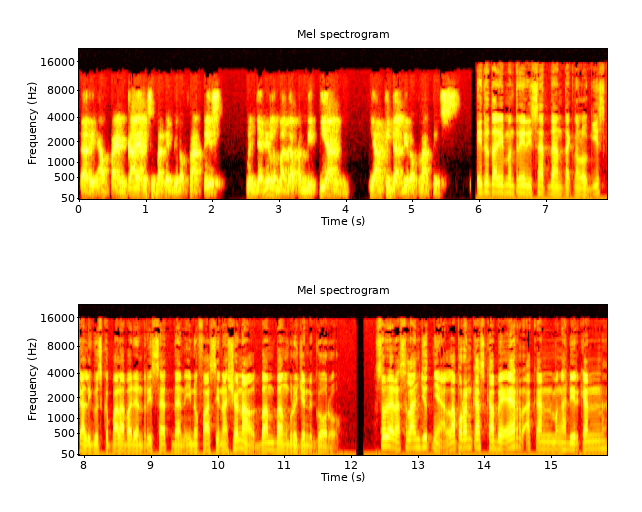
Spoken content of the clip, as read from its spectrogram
dari LPNK yang sifatnya birokratis menjadi lembaga penelitian yang tidak birokratis. Itu tadi Menteri Riset dan Teknologi sekaligus Kepala Badan Riset dan Inovasi Nasional Bambang Brojonegoro. Saudara, selanjutnya laporan khas KBR akan menghadirkan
